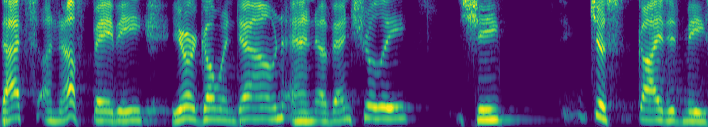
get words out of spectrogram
that's enough, baby. You're going down. And eventually she just guided me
